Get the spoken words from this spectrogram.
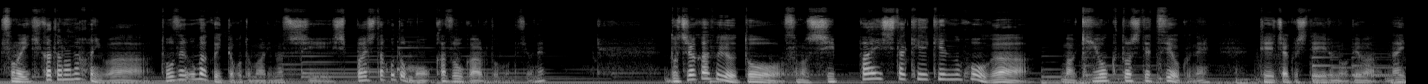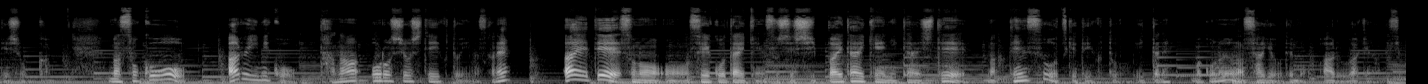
その生き方の中には当然うまくいったこともありますし失敗したことも数多くあると思うんですよね。どちらかというとその失敗した経験の方がまあ記憶として強くね定着しているのではないでしょうか。まあそこをある意味こう棚卸しをしていくと言いますかね。あえてその成功体験そして失敗体験に対して、まあ、点数をつけていくといったね、まあ、このような作業でもあるわけなんですよ。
